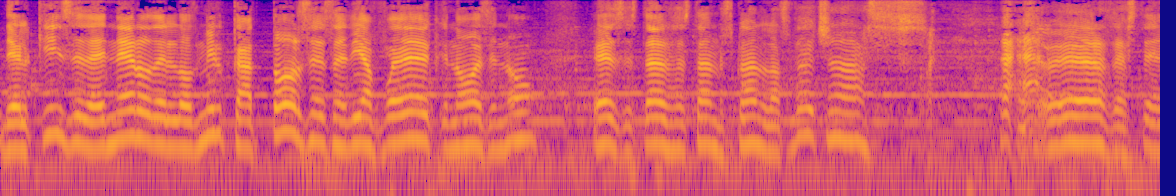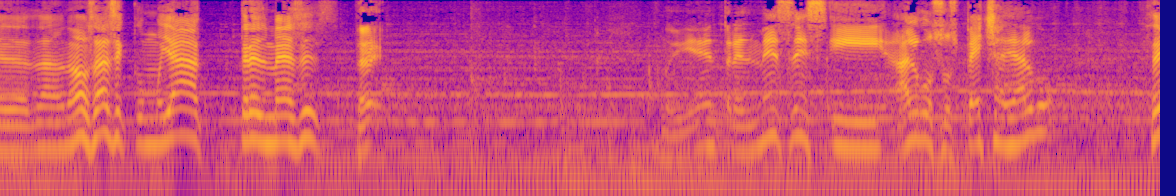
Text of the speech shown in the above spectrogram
del 15 de enero del 2014, ese día fue, que no, ese no, es, está, están mezclando las fechas. A ver, este, no, o sea, hace como ya tres meses. Muy bien, tres meses y algo sospecha de algo. Sí,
